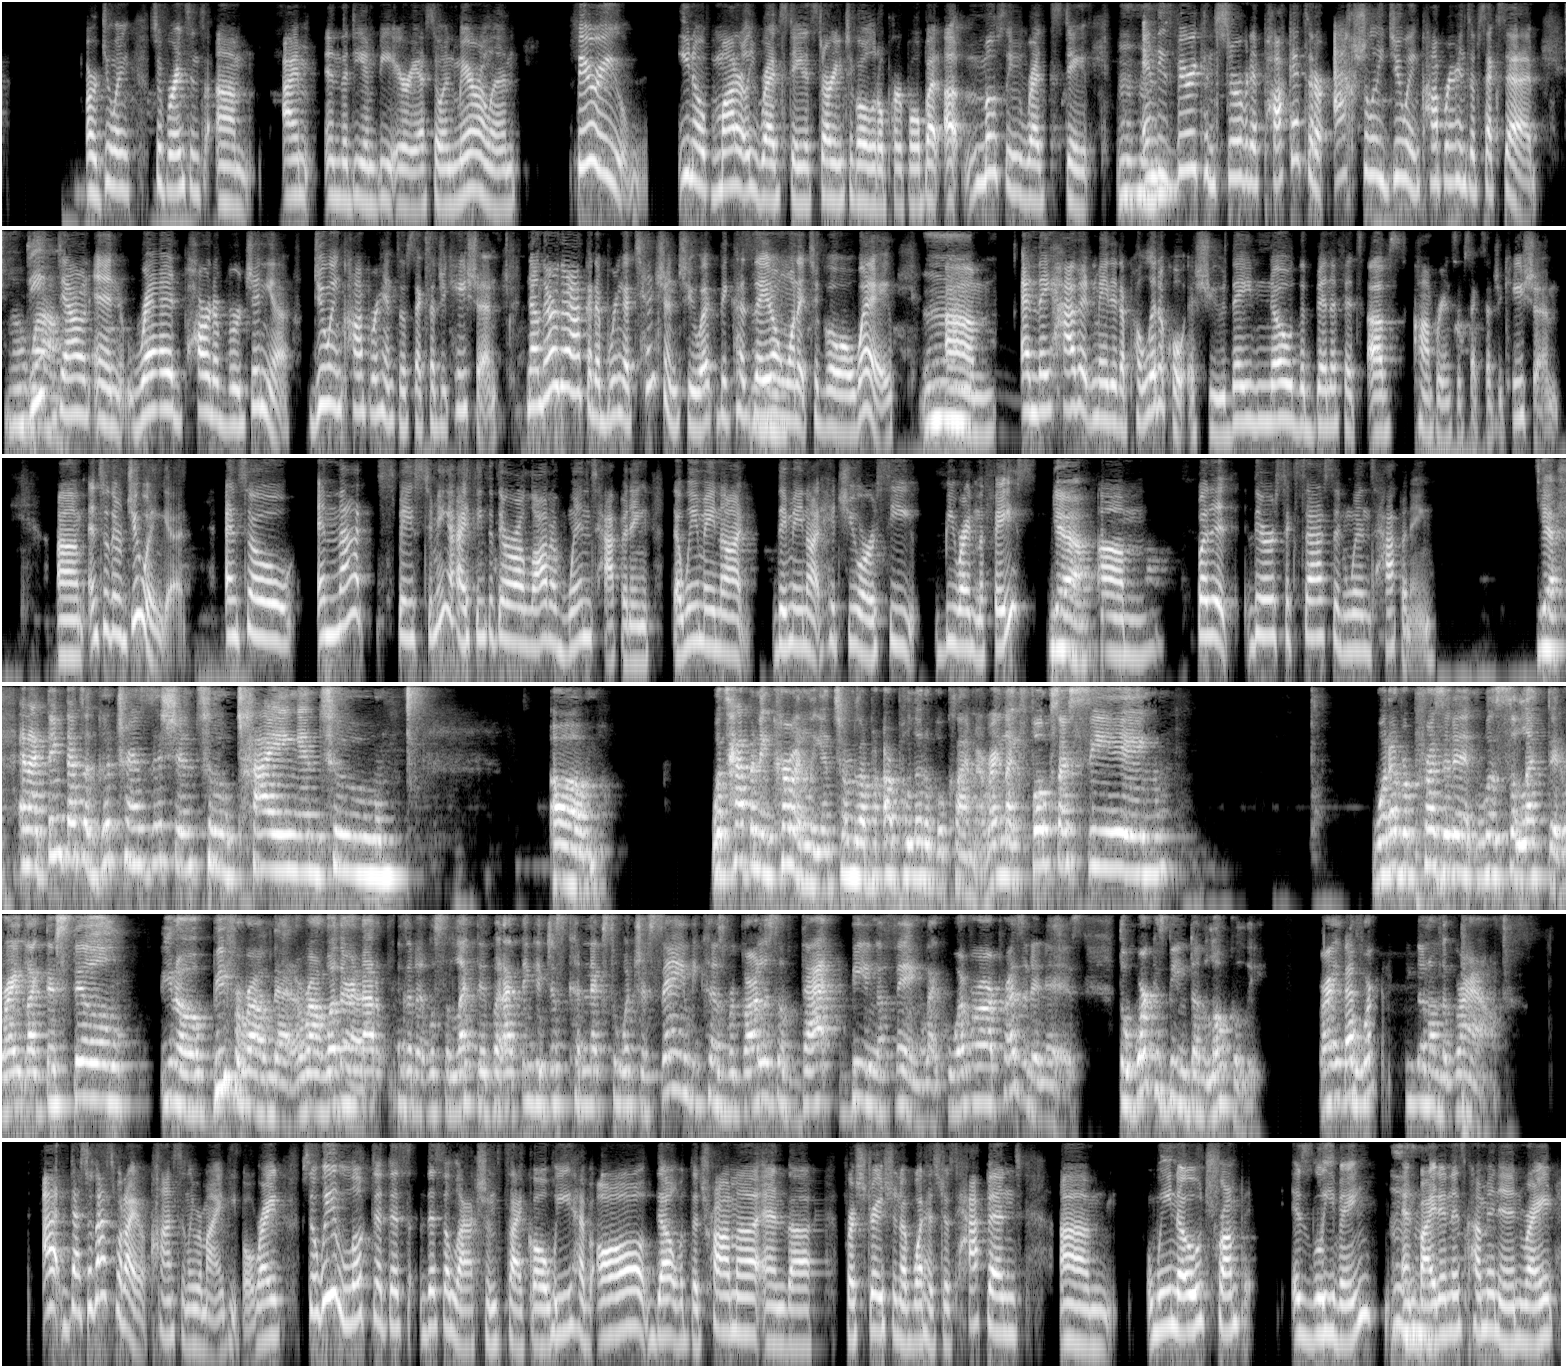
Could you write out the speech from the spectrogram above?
are doing so for instance, um, I'm in the DMV area, so in Maryland, very you know, moderately red state. It's starting to go a little purple, but uh, mostly red state. Mm-hmm. And these very conservative pockets that are actually doing comprehensive sex ed. Oh, deep wow. down in red part of Virginia, doing comprehensive sex education. Now, they're they're not going to bring attention to it because they mm-hmm. don't want it to go away. Mm-hmm. Um, and they haven't made it a political issue. They know the benefits of comprehensive sex education. Um, and so they're doing it. And so in that space to me i think that there are a lot of wins happening that we may not they may not hit you or see be right in the face yeah um but it there are success and wins happening yeah and i think that's a good transition to tying into um what's happening currently in terms of our political climate right? Like folks are seeing whatever president was selected right? Like they're still you know beef around that around whether or not a president was selected but i think it just connects to what you're saying because regardless of that being a thing like whoever our president is the work is being done locally right? That's, the work is being done on the ground I, that, so that's what I constantly remind people, right? So we looked at this this election cycle. We have all dealt with the trauma and the frustration of what has just happened. Um, we know Trump is leaving mm-hmm. and Biden is coming in, right?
